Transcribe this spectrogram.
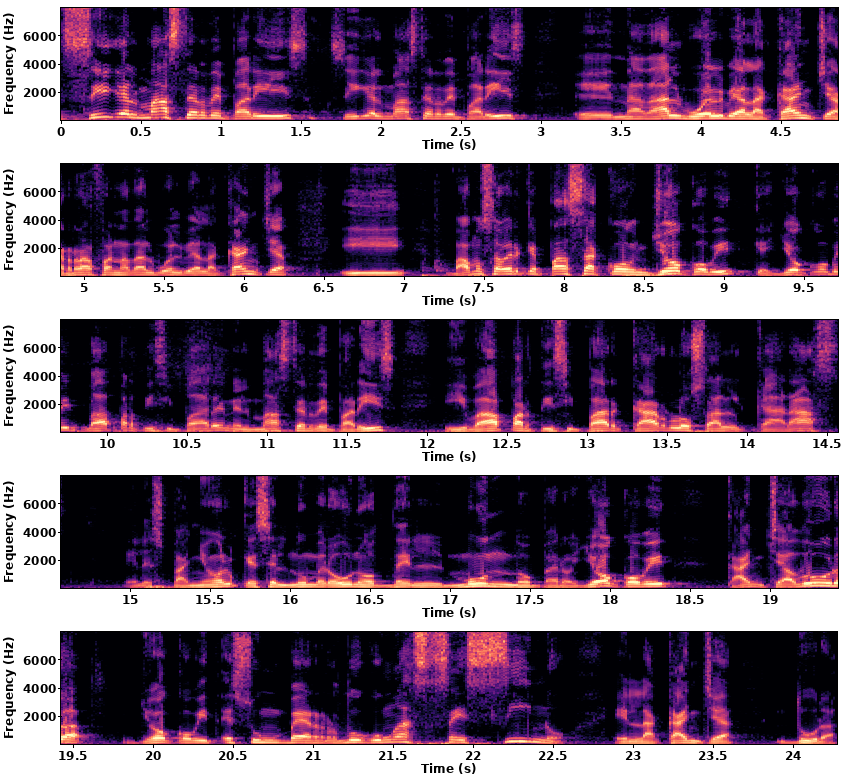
Sigue el Máster de París, sigue el Máster de París. eh, Nadal vuelve a la cancha, Rafa Nadal vuelve a la cancha y vamos a ver qué pasa con Djokovic, que Djokovic va a participar en el Máster de París y va a participar Carlos Alcaraz, el español que es el número uno del mundo, pero Djokovic cancha dura. Djokovic es un verdugo, un asesino en la cancha dura.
